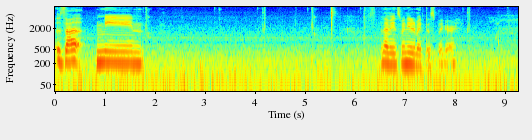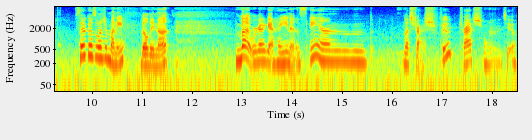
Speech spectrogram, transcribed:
Does that mean... That means we need to make this bigger. So there goes a bunch of money building that. But we're gonna get hyenas and less trash. Food? Trash? One of the two.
